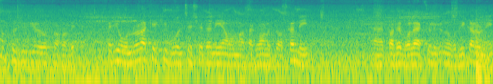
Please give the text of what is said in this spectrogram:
মধ্যযুগীয় হবে। কাজে অন্যরা কে কী বলছে সেটা নিয়ে আমার মাথা ঘামানোর দরকার নেই। তাদের বলা অ্যাকচুয়ালি কোনো অধিকারও নেই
